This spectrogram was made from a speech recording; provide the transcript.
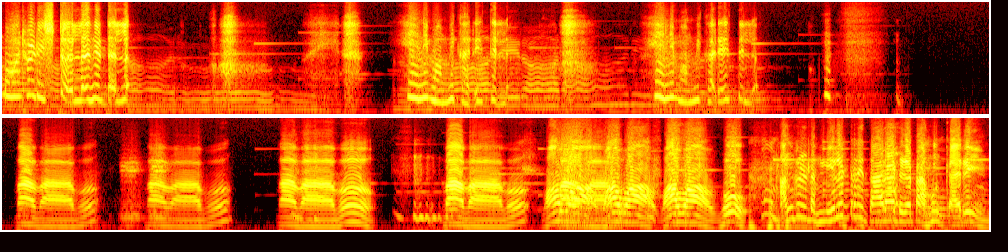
മോനോട് ഇഷ്ടമല്ലാഞ്ഞിട്ടല്ല ഇനി മമ്മി കരയത്തില്ല ഇനി മമ്മി കരയത്തില്ല വാവാവോ വാവാവോ വാവാവോ വാവാവോ വാ വാ വാ വാ വാ വാ വോ അങ്കിളുടെ മിലിറ്ററി താരാട്ട് കേട്ട അവൻ കരയും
